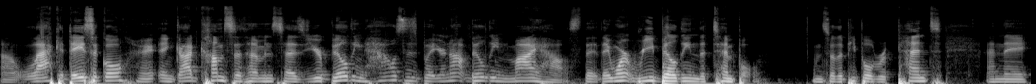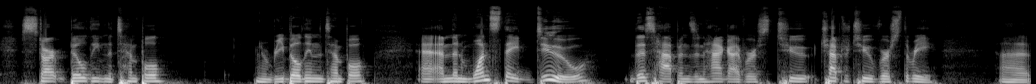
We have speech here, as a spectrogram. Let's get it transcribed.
uh, lackadaisical. And God comes to them and says, "You're building houses, but you're not building my house." They, they weren't rebuilding the temple, and so the people repent and they start building the temple and rebuilding the temple. And then once they do, this happens in Haggai verse two, chapter two, verse three. Uh,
